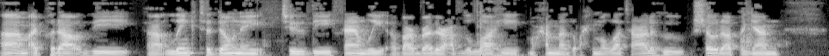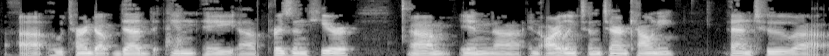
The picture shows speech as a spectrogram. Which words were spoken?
um, I put out the uh, link to donate to the family of our brother Abdullahi Muhammad rahimahullah ta'ala, who showed up again, uh, who turned up dead in a uh, prison here um, in uh, in Arlington, Tarrant County, and to uh,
